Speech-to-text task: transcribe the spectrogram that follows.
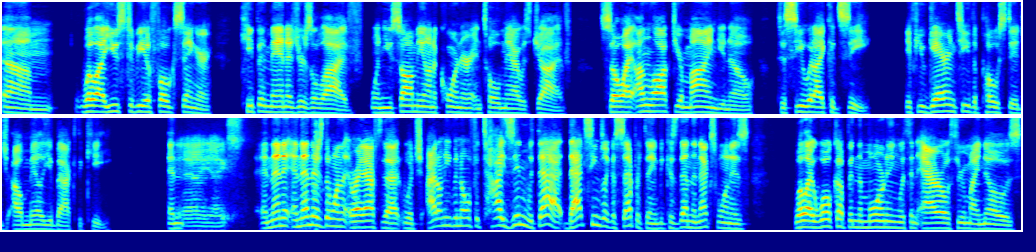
um well i used to be a folk singer keeping managers alive when you saw me on a corner and told me i was jive so i unlocked your mind you know to see what i could see if you guarantee the postage i'll mail you back the key and yeah, yikes. And then and then there's the one that right after that which i don't even know if it ties in with that that seems like a separate thing because then the next one is well i woke up in the morning with an arrow through my nose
